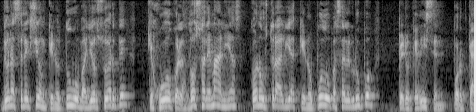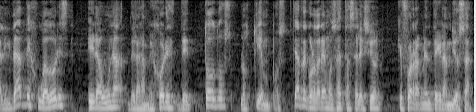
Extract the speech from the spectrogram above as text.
de una selección que no tuvo mayor suerte, que jugó con las dos Alemanias, con Australia, que no pudo pasar el grupo, pero que dicen por calidad de jugadores era una de las mejores de todos los tiempos. Ya recordaremos a esta selección que fue realmente grandiosa.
